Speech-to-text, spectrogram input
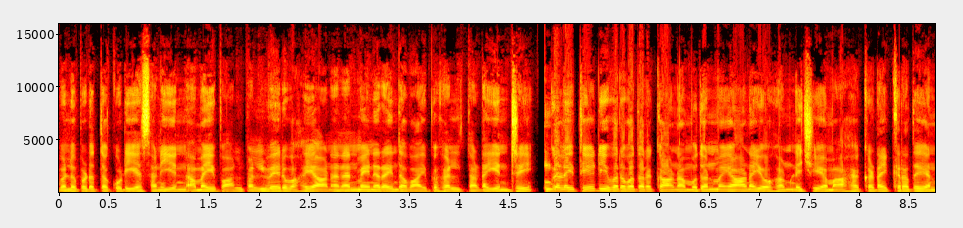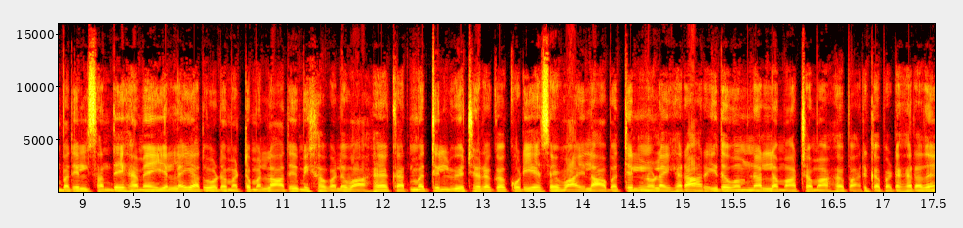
வலுப்படுத்தக்கூடிய சனியின் அமைப்பால் பல்வேறு வகையான நன்மை நிறைந்த வாய்ப்புகள் தடையின்றி உங்களை தேடி வருவதற்கான முதன்மையான யோகம் நிச்சயமாக கிடைக்கிறது என்பதில் சந்தேகமே இல்லை. அதோடு மட்டுமல்லாது மிக வலுவாக கர்மத்தில் வீற்றிருக்கக்கூடிய செவ்வாய் லாபத்தில் நுழைகிறார். இதுவும் நல்ல மாற்றமாக பார்க்கப்படுகிறது.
